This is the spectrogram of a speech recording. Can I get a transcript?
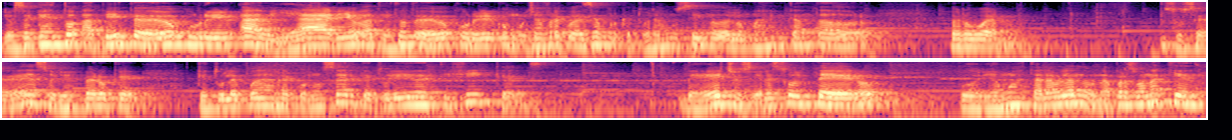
yo sé que esto a ti te debe ocurrir a diario, a ti esto te debe ocurrir con mucha frecuencia porque tú eres un signo de lo más encantador, pero bueno, sucede eso. Yo espero que que tú le puedas reconocer, que tú le identifiques. De hecho, si eres soltero, podríamos estar hablando de una persona quien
